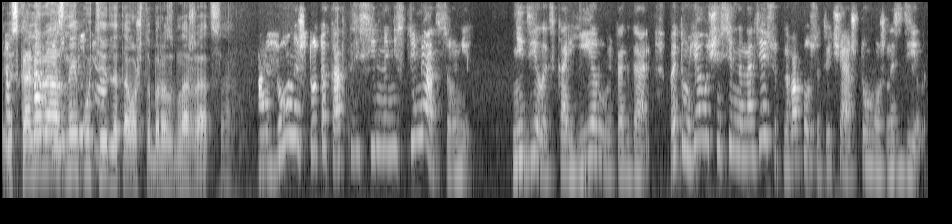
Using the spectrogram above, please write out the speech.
искали разные пути для того, чтобы размножаться. А жены что-то как-то сильно не стремятся у них не делать карьеру и так далее. Поэтому я очень сильно надеюсь, вот на вопрос отвечая, что можно сделать.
